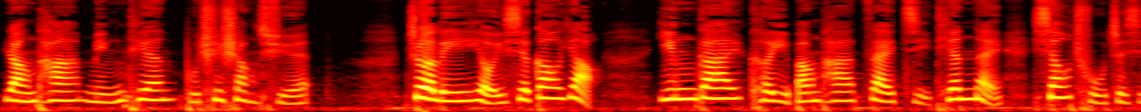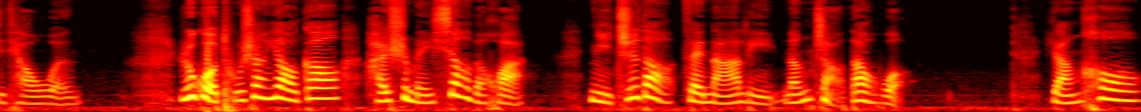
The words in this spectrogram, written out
让他明天不去上学。这里有一些膏药，应该可以帮他在几天内消除这些条纹。如果涂上药膏还是没效的话。”你知道在哪里能找到我？然后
